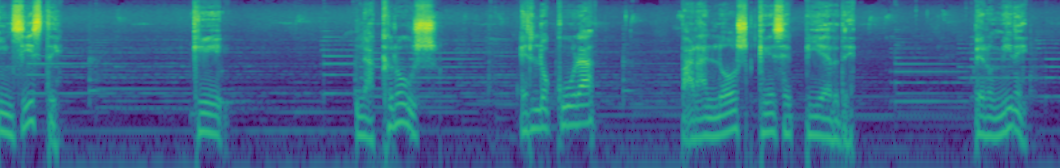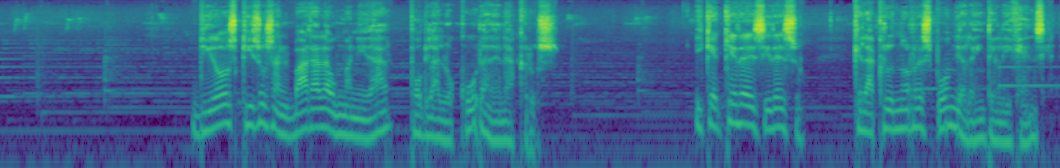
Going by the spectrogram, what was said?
insiste que la cruz es locura para los que se pierden. Pero mire, Dios quiso salvar a la humanidad por la locura de la cruz. ¿Y qué quiere decir eso? Que la cruz no responde a la inteligencia.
